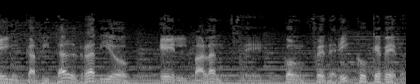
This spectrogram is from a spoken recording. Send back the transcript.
En Capital Radio, El Balance, con Federico Quevedo.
